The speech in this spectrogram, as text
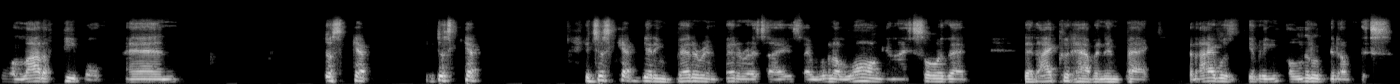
for a lot of people and just kept it just kept it just kept getting better and better as I as I went along and I saw that that I could have an impact that I was giving a little bit of this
